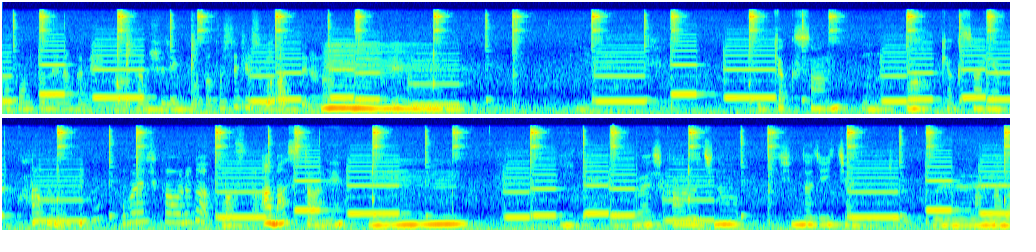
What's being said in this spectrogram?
が本当ねなんの主人公と私的にすごい合ってるなと思って。て、ん。お客さん？うん、あお客さん役か。あうん。小林薫がマスター。あマスターね。うーん。いいね小林薫うちの死んだじいちゃんに似とる。あんな感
